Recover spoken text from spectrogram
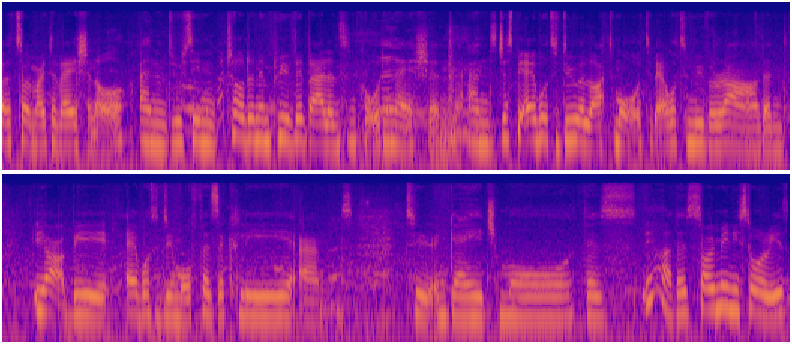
it's so motivational. And we've seen children improve their balance and coordination, and just be able to do a lot more, to be able to move around, and yeah, be able to do more physically and to engage more. There's yeah, there's so many stories.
